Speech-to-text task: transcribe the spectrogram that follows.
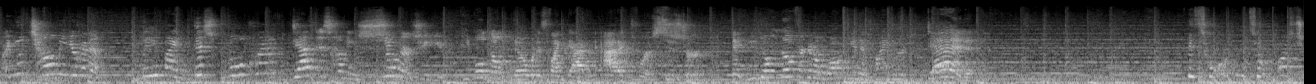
Are you telling me you're gonna leave by this bullcrap? Death is coming sooner to you. People don't know what it's like to have an addict for a sister. That you don't know if you're gonna walk in and find her dead. It's horrible to watch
